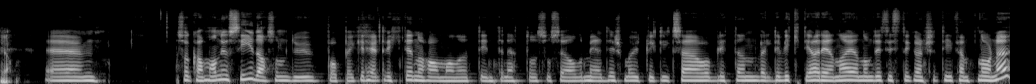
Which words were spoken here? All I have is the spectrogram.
Ja. Ehm, så kan man jo si, da, som du påpeker helt riktig, nå har man et internett og sosiale medier som har utviklet seg og blitt en veldig viktig arena gjennom de siste kanskje 10-15 årene.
